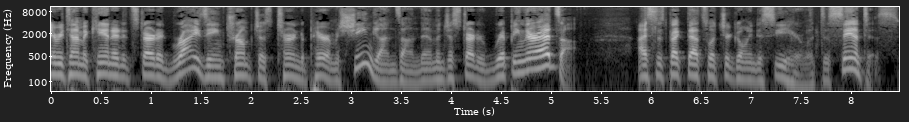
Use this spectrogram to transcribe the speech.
Every time a candidate started rising, Trump just turned a pair of machine guns on them and just started ripping their heads off. I suspect that's what you're going to see here with DeSantis.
